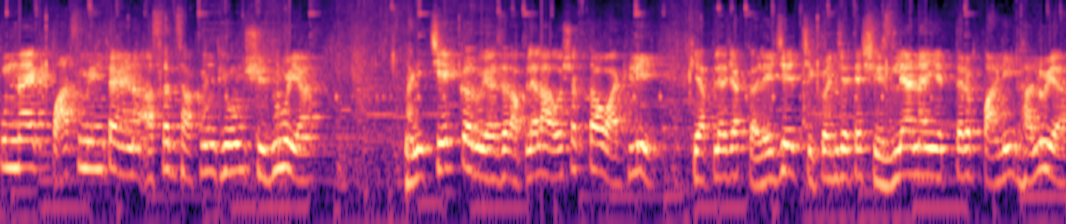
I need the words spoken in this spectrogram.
पुन्हा एक पाच मिनटं आहे ना असंच झाकण ठेवून शिजवूया. आणि चेक करूया जर आपल्याला आवश्यकता वाटली की आपल्या ज्या कलेजे चिकनच्या त्या शिजल्या नाही आहेत तर पाणी घालूया.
